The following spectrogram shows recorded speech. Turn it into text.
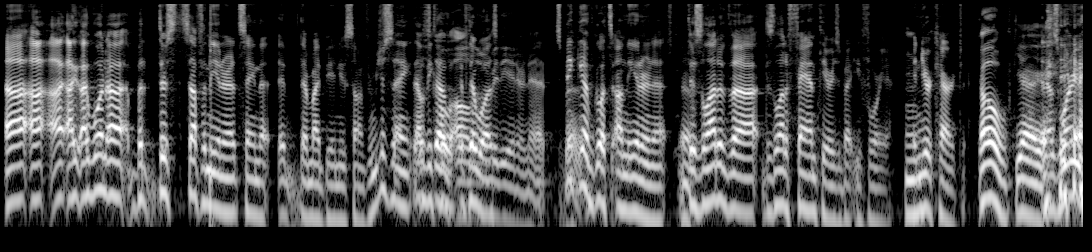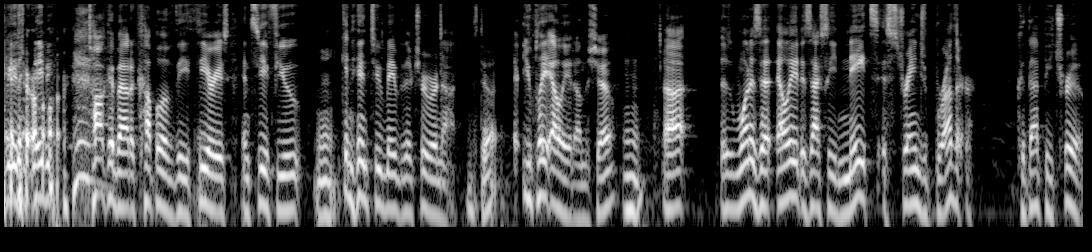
Uh, I, I, I want to, but there's stuff on the internet saying that it, there might be a new song from you. Just saying that would be Stuff cool all if there over was. the internet. Speaking of what's on the internet, there's a lot of uh, there's a lot of fan theories about Euphoria and your character. Oh, yeah, yeah. And I was wondering if you could maybe are. talk about a couple of the theories and see if you can hint to maybe they're true or not. Let's do it. You play Elliot on the show. Uh, there's one is that Elliot is actually Nate's estranged brother. Could that be true?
